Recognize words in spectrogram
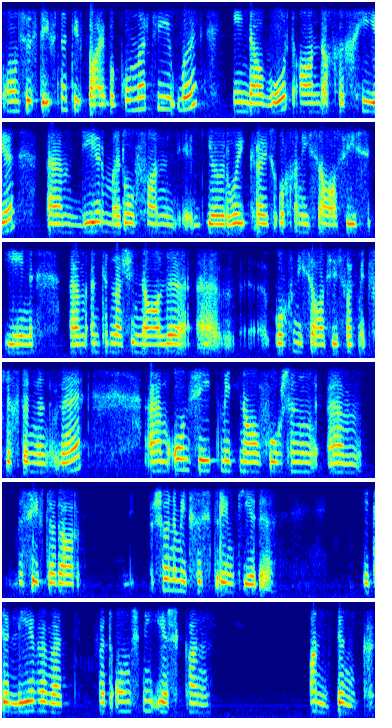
ons is definitief baie bekommerd hieroor en daar word aandag gegee ehm um, deur middel van die Rooi Kruis organisasies en ehm um, internasionale ehm um, organisasies wat met vlugtelinge werk. Ehm um, ons het met navorsing ehm um, besef dat daar persone met gestremthede het 'n lewe wat wat ons nie eers kan aandink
